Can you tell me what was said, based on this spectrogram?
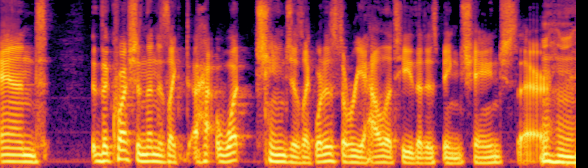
And the question then is like how, what changes like what is the reality that is being changed there mm-hmm.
